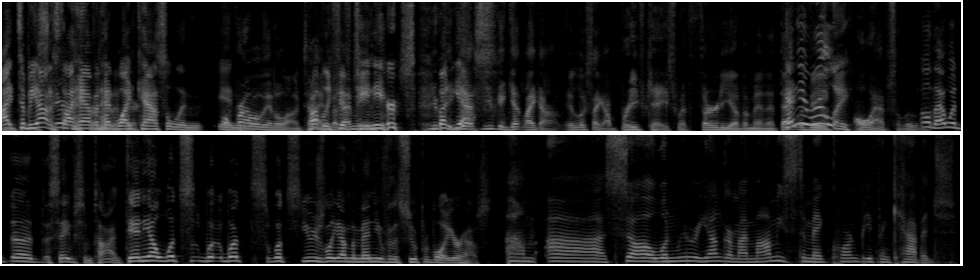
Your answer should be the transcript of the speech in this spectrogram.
I to be honest I me for a haven't had White there. Castle in Well, probably in a long time. probably but I 15 mean, years You but could yes get, you could get like a. It looks like a briefcase with thirty of them in it. That Can would you be- really? Oh, absolutely. Oh, that would uh, save some time. Danielle, what's what, what's what's usually on the menu for the Super Bowl at your house? Um, uh, so when we were younger, my mom used to make corned beef and cabbage.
